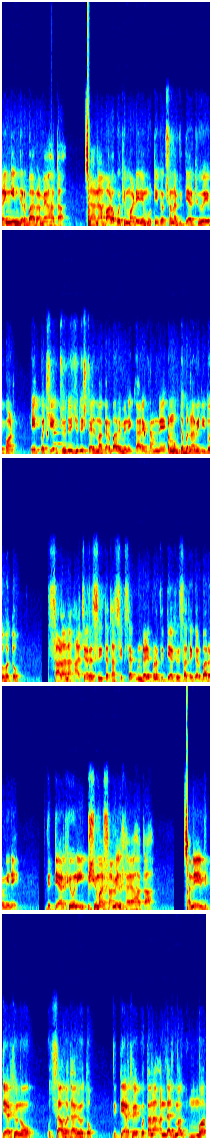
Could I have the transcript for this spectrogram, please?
રંગીન ગરબા રમ્યા હતા. નાના બાળકોથી માંડીને મોટી કક્ષાના વિદ્યાર્થીઓએ પણ એક પછી એક જુદી જુદી સ્ટાઇલમાં ગરબા રમીને કાર્યક્રમને મુગ્ધ બનાવી દીધો હતો. શાળાના આચાર્યશ્રી તથા શિક્ષક મંડળે પણ વિદ્યાર્થીઓ સાથે ગરબા રમીને વિદ્યાર્થીઓની ખુશીમાં સામેલ થયા હતા. અને વિદ્યાર્થીઓનો ઉત્સાહ વધાર્યો હતો. વિદ્યાર્થીઓએ પોતાના અંદાજમાં ઘુમ્મર,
